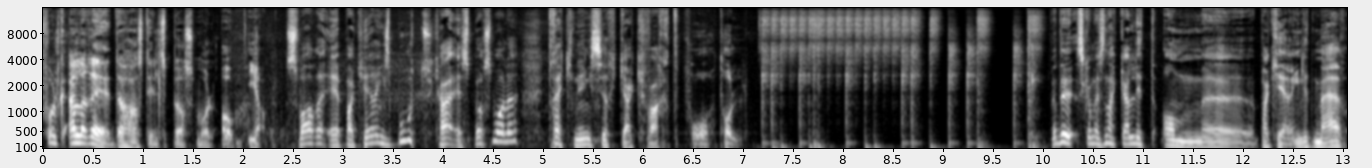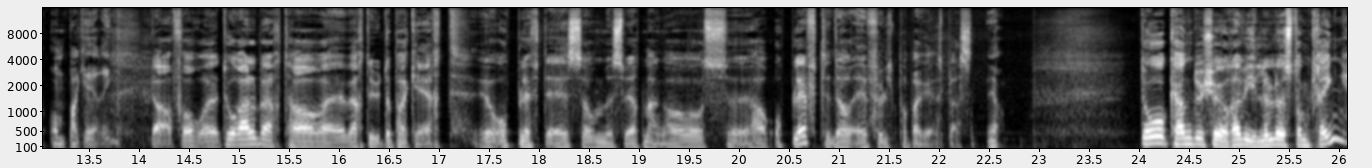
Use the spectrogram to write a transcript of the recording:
folk allerede har stilt spørsmål om. Ja, Svaret er parkeringsbot. Hva er spørsmålet? Trekning ca. kvart på tolv. Men du, Skal vi snakke litt om eh, parkering? Litt mer om parkering? Ja, for uh, Tor Albert har eh, vært ute og parkert. Og opplevd det som svært mange av oss eh, har opplevd. Der er fullt på parkeringsplassen. Ja. Da kan du kjøre hvileløst omkring,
